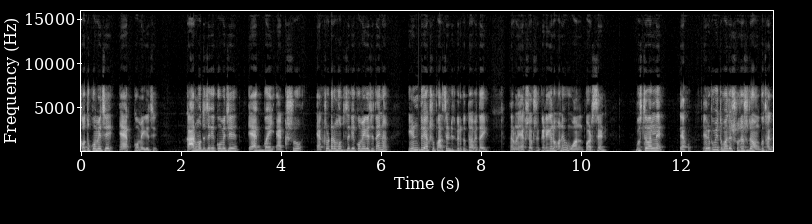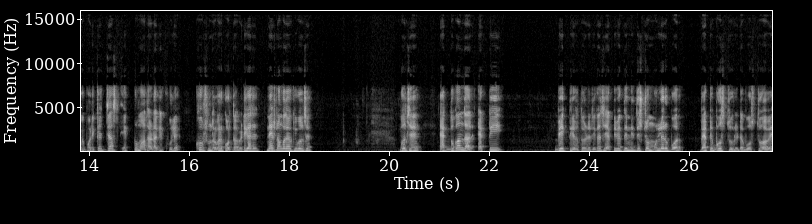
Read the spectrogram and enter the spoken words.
কত কমেছে? এক কমে গেছে। কার মধ্যে থেকে কমেছে? এক বাই একশো। একশোটার মধ্যে থেকে কমে গেছে, তাই না? ইন্টু একশো পার্সেন্টেজ বের করতে হবে তাই। তার মানে একশো একশো কেটে গেল মানে ওয়ান পার্সেন্ট বুঝতে পারলে? দেখো, এরকমই তোমাদের সোজা সোজা অঙ্ক থাকবে পরীক্ষায়। জাস্ট একটু মাথাটাকে খুলে খুব সুন্দর করে করতে হবে, ঠিক আছে? নেক্সট অঙ্ক দেখো কি বলছে। বলছে, এক দোকানদার একটি ব্যক্তির হতো এটা, ঠিক আছে? একটি ব্যক্তির নির্দিষ্ট মূল্যের উপর বা একটি বস্তুর, এটা বস্তু হবে,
